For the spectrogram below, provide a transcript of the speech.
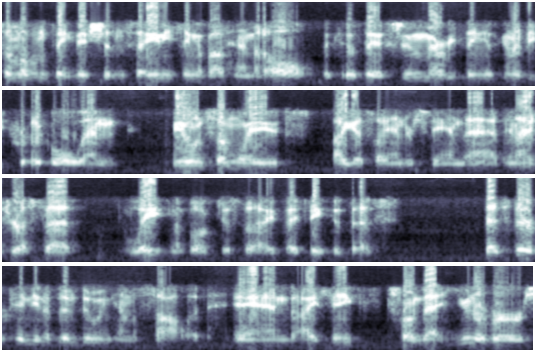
Some of them think they shouldn't say anything about him at all because they assume everything is going to be critical. And you know, in some ways, I guess I understand that, and I address that late in the book. Just that I, I think that that's that's their opinion of them doing him a solid. And I think from that universe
